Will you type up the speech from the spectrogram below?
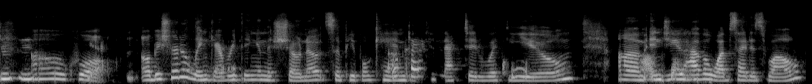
Mhm. Oh, cool. I'll be sure to link everything in the show notes so people can get connected with Cool. you. Um, and do you have a website as well?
